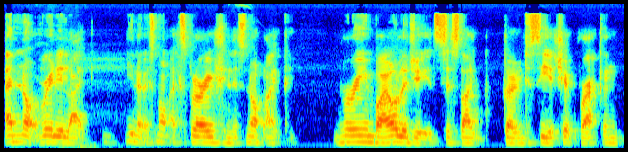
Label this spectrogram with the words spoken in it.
and not really like, you know, it's not exploration, it's not like marine biology, it's just like going to see a shipwreck and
